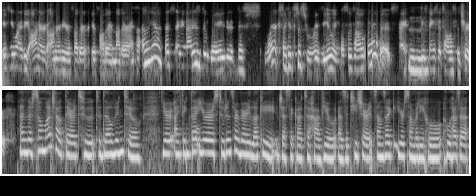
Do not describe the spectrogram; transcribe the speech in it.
if you want to be honored, honor your father, your father and mother. I thought, oh yeah, that's. I mean, that is the way that this works. Like it's just revealing this is how the world is, right? Mm-hmm. These things that tell us the truth. And there's so much out there to to delve into. You're, I think that your students are very lucky, Jessica, to have you as a teacher. It sounds like you're somebody who who has a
